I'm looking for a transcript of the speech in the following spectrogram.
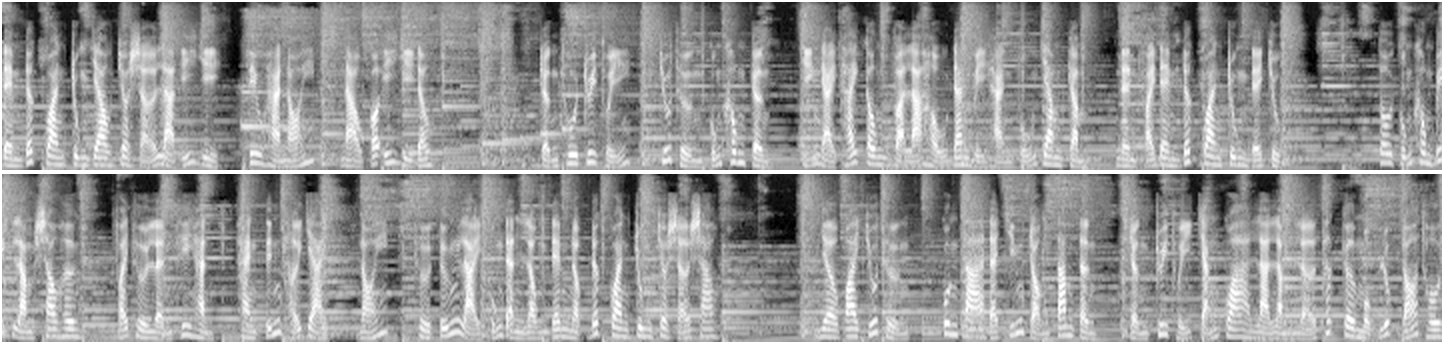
đem đất quan trung giao cho sở là ý gì? Tiêu Hà nói, nào có ý gì đâu. Trận thua truy thủy, chúa thượng cũng không cần, chỉ ngại Thái Công và Lã Hậu đang bị hạng vũ giam cầm, nên phải đem đất quan trung để chuộc. Tôi cũng không biết làm sao hơn, phải thừa lệnh thi hành, hàng tính thở dài, nói, thừa tướng lại cũng đành lòng đem nộp đất quan trung cho sở sao. Nhờ oai chúa thượng, quân ta đã chiếm trọn tam tầng, trận truy thủy chẳng qua là lầm lỡ thất cơ một lúc đó thôi.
